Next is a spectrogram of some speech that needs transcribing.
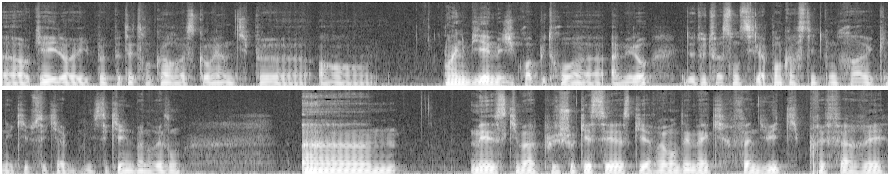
Euh, ok, il, peut peut-être encore euh, scorer un petit peu euh, en, NBA, mais j'y crois plus trop à Melo. De toute façon, s'il n'a pas encore signé de contrat avec une équipe, c'est qu'il y, a une bonne raison. mais ce qui m'a plus choqué, c'est est-ce qu'il y a vraiment des mecs fans du 8 qui préféreraient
